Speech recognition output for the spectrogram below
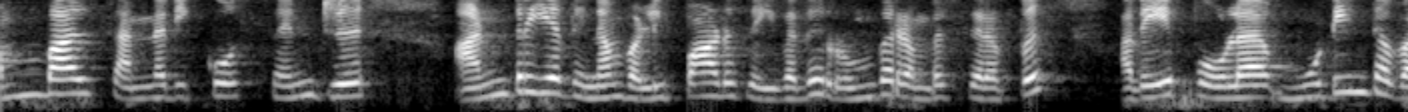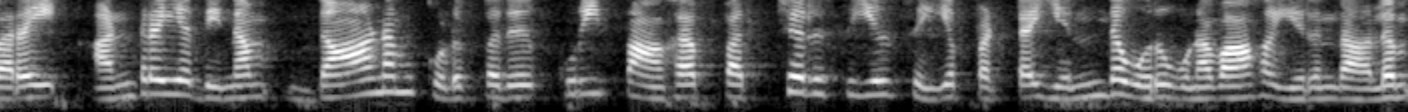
அம்பாள் சன்னதிக்கோ சென்று அன்றைய தினம் வழிபாடு செய்வது ரொம்ப ரொம்ப சிறப்பு. அதே போல முடிந்தவரை அன்றைய தினம் தானம் கொடுப்பது குறிப்பாக பச்சரிசியில் செய்யப்பட்ட எந்த ஒரு உணவாக இருந்தாலும்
